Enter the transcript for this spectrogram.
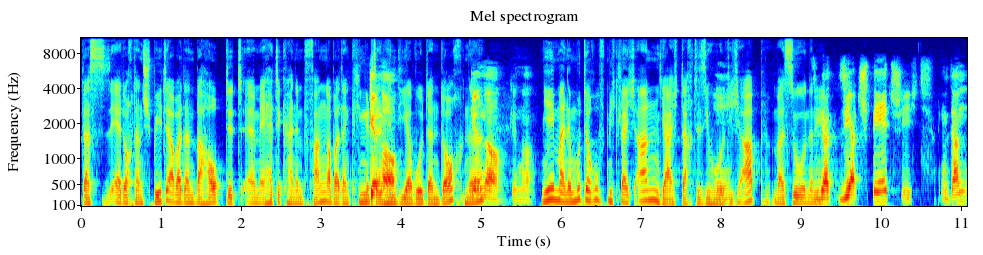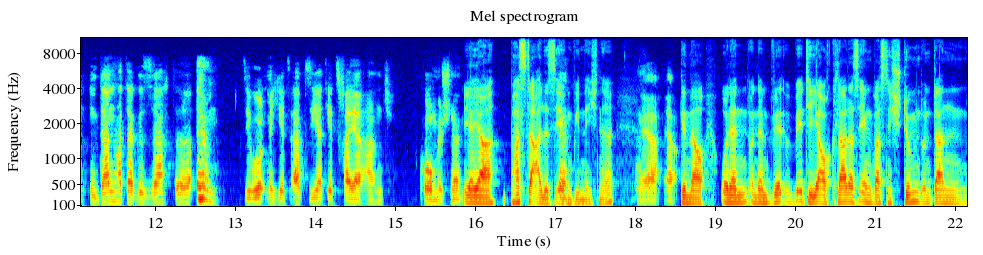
dass er doch dann später aber dann behauptet, ähm, er hätte keinen Empfang, aber dann klingelt sein Genau. Handy ja wohl dann doch, ne? Genau, genau. Nee, meine Mutter ruft mich gleich an. Ja, ich dachte, sie holt dich ab, weißt du, und dann, Mhm. Sie hat, sie hat Spätschicht. Und dann, und dann hat er gesagt, äh, sie holt mich jetzt ab, sie hat jetzt Feierabend. Komisch, ne? ja, ja, passte alles irgendwie nicht, ne? Ja, ja. Genau. Und dann, und dann wird, wird dir ja auch klar, dass irgendwas nicht stimmt und dann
